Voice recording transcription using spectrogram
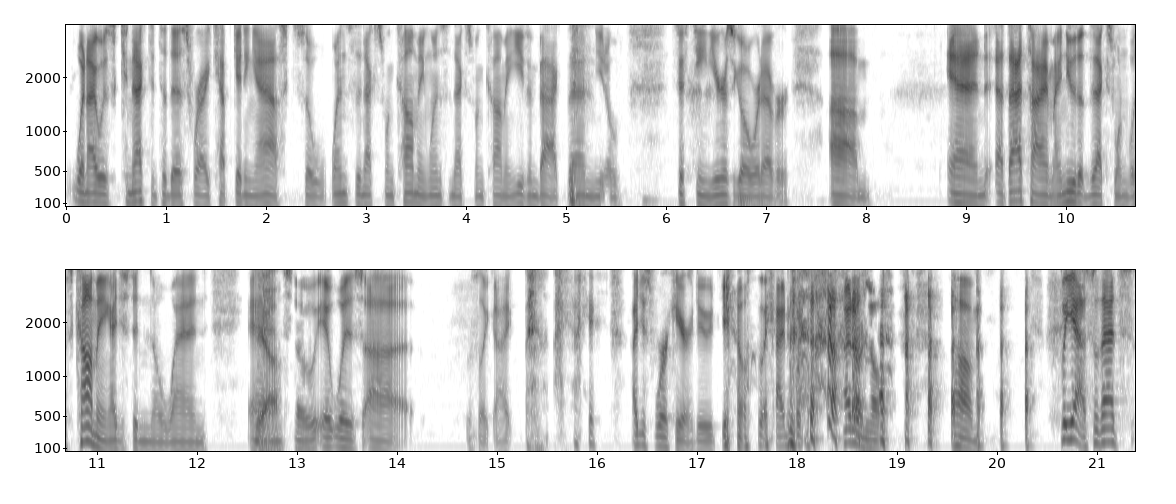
when I was connected to this where I kept getting asked, so when's the next one coming? When's the next one coming? Even back then, you know, 15 years ago or whatever. Um, and at that time, I knew that the next one was coming. I just didn't know when. And Yeah. so it was, uh, it was like, I, I, I just work here, dude. You know, like I don't, I don't know. Um, but yeah, so that's,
